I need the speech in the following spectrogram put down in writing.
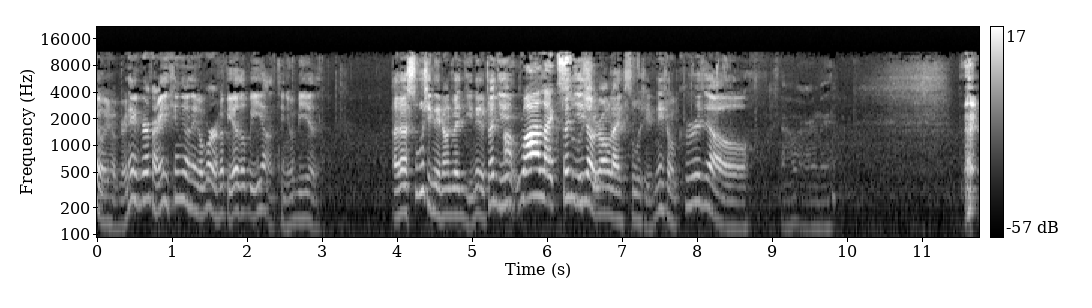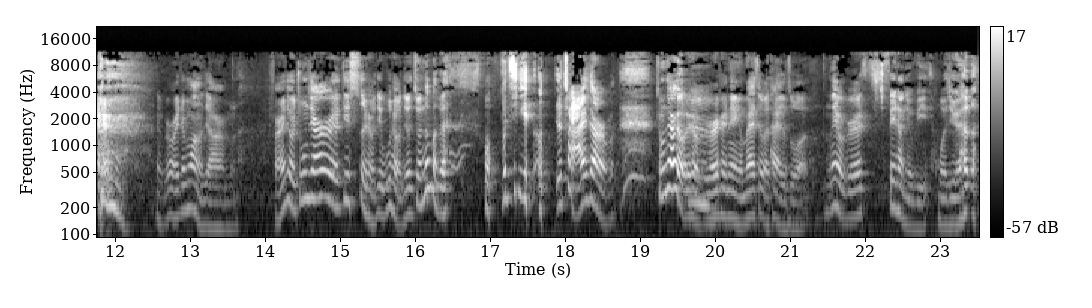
有一首歌，那个歌反正一听就那个味儿和别的都不一样，挺牛逼的。呃，Sushi 那张专辑，那个专辑、专辑叫 Raw Like Sushi，那首歌叫那？那歌我还真忘了叫什么了。反正就是中间第四首、第五首就就那么个，我不记得了，就查一下吧。中间有一首歌是那个 Massive Attack 做的，那首歌非常牛逼，我觉得。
